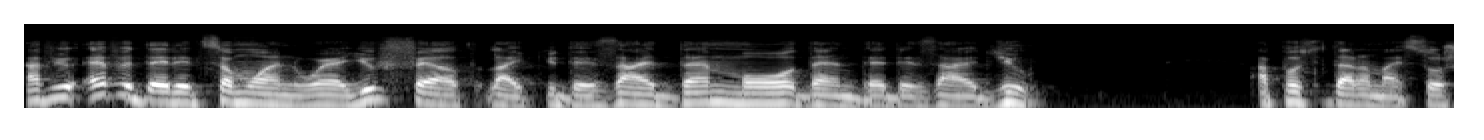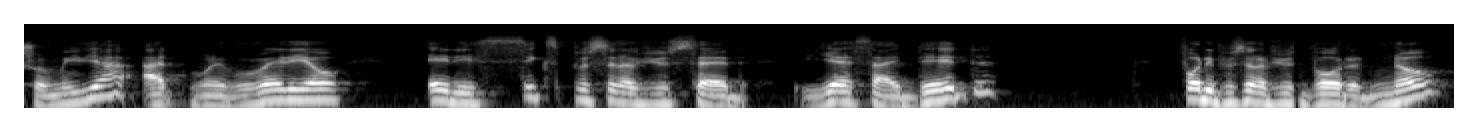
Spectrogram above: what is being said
Have you ever dated someone where you felt like you desired them more than they desired you? I posted that on my social media at Rendezvous Radio. 86% of you said, yes, I did. 40% of you voted no.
